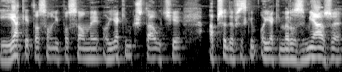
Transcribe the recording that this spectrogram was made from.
jakie to są liposomy, o jakim kształcie, a przede wszystkim o jakim rozmiarze.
